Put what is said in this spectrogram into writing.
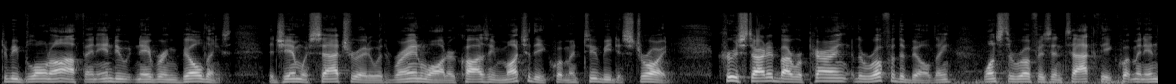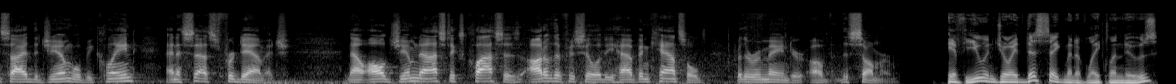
to be blown off and into neighboring buildings. The gym was saturated with rainwater, causing much of the equipment to be destroyed. Crews started by repairing the roof of the building. Once the roof is intact, the equipment inside the gym will be cleaned and assessed for damage. Now, all gymnastics classes out of the facility have been canceled for the remainder of the summer. If you enjoyed this segment of Lakeland News,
